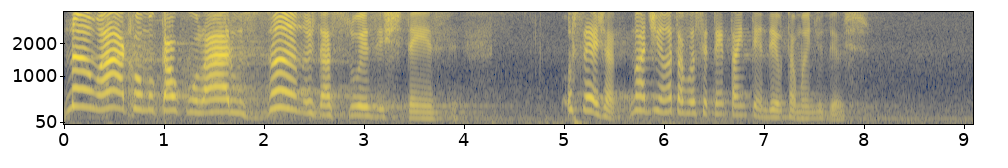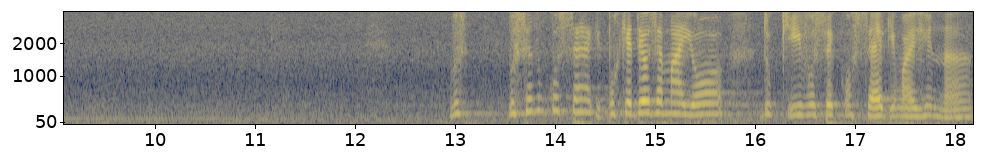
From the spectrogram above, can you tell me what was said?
não há como calcular os anos da sua existência. Ou seja, não adianta você tentar entender o tamanho de Deus. Você não consegue, porque Deus é maior do que você consegue imaginar.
